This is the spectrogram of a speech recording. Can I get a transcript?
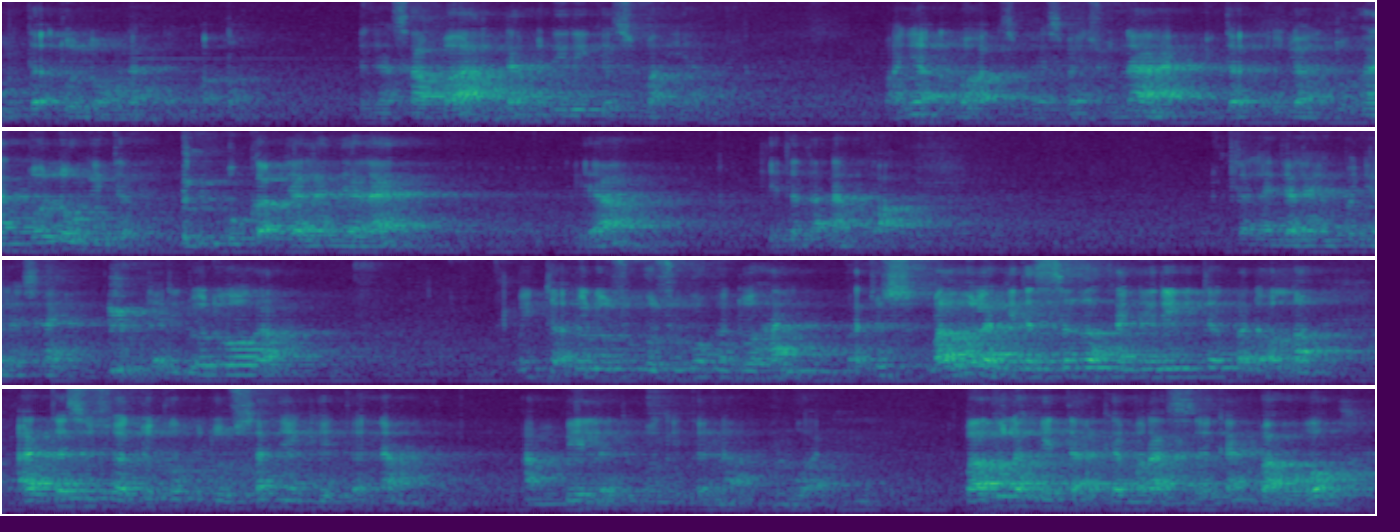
minta tolonglah dengan Allah. Dengan sabar dan mendirikan sembahyang banyak buat sembahyang sunat minta tolong Tuhan tolong kita buka jalan-jalan yang kita tak nampak. Jalan-jalan yang penyelesaian. Jadi dua-dua orang. Minta dulu sungguh-sungguh ke Tuhan. Lepas tu barulah kita serahkan diri kita kepada Allah atas sesuatu keputusan yang kita nak ambil ataupun kita nak buat. Barulah kita akan merasakan bahawa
